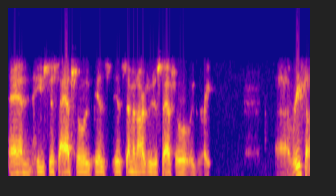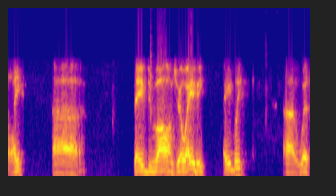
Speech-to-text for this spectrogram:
And he's just absolute, his, his seminars are just absolutely great. Uh, recently, uh, Dave Duval and Joe Abbey, Abley, uh, with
